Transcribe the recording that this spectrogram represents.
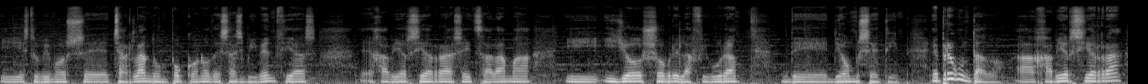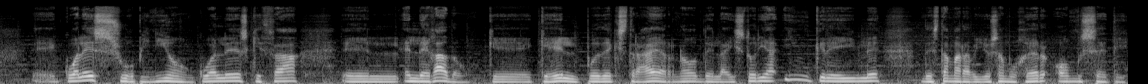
y estuvimos eh, charlando un poco ¿no? de esas vivencias, Javier Sierra, Seid Salama y, yo sobre la figura de, de Om Seti. He preguntado a Javier Sierra eh, cuál es su opinión, cuál es quizá el, legado que, que, él puede extraer ¿no? de la historia increíble de esta maravillosa mujer Om Seti.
